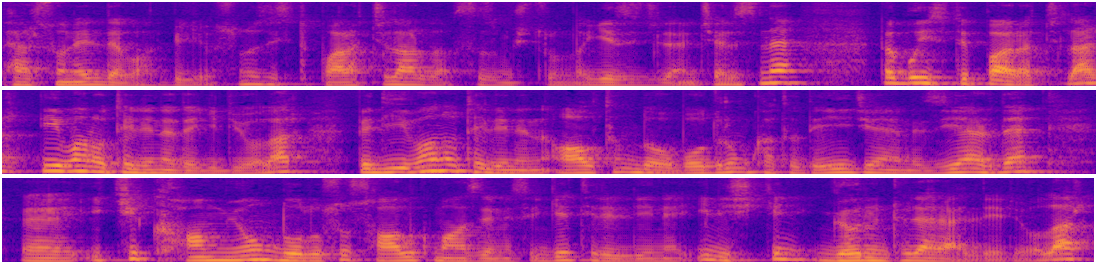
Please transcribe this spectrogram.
personeli de var biliyorsunuz. İstihbaratçılar da sızmış durumda gezicilerin içerisine. Ve bu istihbaratçılar divan oteline de gidiyorlar. Ve divan otelinin altında o bodrum katı diyeceğimiz yerde e, iki kamyon dolusu sağlık malzemesi getirildiğine ilişkin görüntüler elde ediyorlar.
